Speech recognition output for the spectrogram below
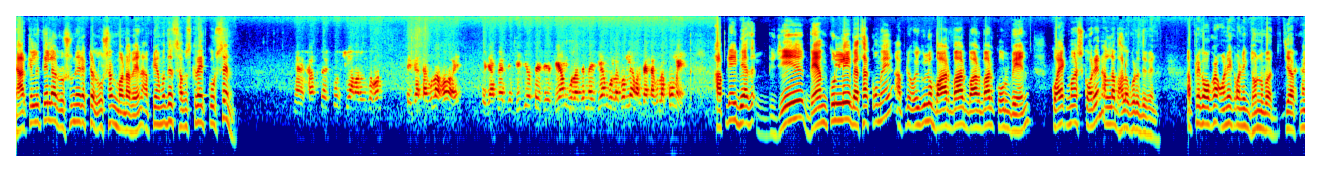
নারকেলের তেল আর রসুনের একটা লোশন বানাবেন। আপনি আমাদের সাবস্ক্রাইব করছেন? হ্যাঁ সাবস্ক্রাইব করছি। আমার ওই যখন এই ব্যথাগুলো হয় ওই যে আপনার যে ভিডিওতে যে ব্যায়ামগুলা দেন এই ব্যায়ামগুলা করলে আমার ব্যথাগুলো কমে। আপনি এই যে ব্যায়াম করলে ব্যথা কমে আপনি ওইগুলো বারবার বারবার করবেন। কয়েক মাস করেন আল্লাহ ভালো করে দেবেন। আপনাকে অনেক অনেক ধন্যবাদ যে আপনি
